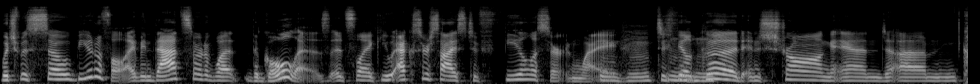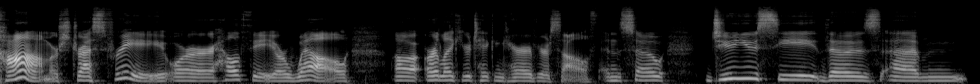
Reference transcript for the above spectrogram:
which was so beautiful. I mean, that's sort of what the goal is. It's like you exercise to feel a certain way, mm-hmm. to feel mm-hmm. good and strong and um, calm or stress free or healthy or well. Uh, or like you're taking care of yourself. And so do you see those um,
